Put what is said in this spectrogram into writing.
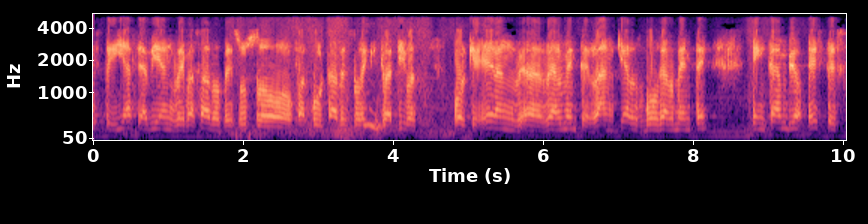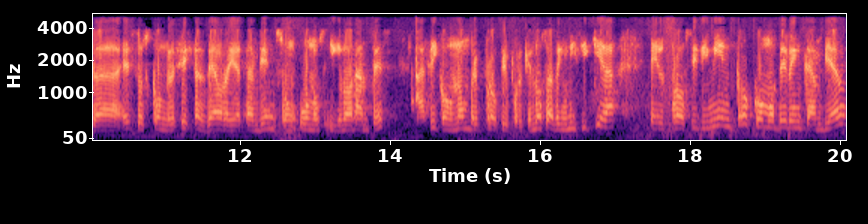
este ya se habían rebasado de sus oh, facultades legislativas porque eran eh, realmente ranqueados vulgarmente. En cambio estos ah, estos congresistas de ahora ya también son unos ignorantes así con nombre propio porque no saben ni siquiera el procedimiento cómo deben cambiar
